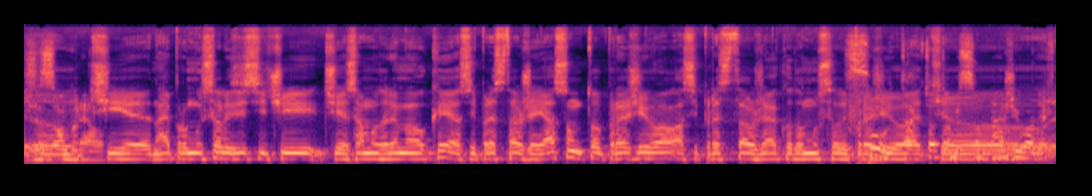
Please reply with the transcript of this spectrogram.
Že zomrel. či je, najprv museli zistiť, či, či je samozrejme OK. A si predstav, že ja som to prežíval a si predstav, že ako to museli Fú, prežívať tak toto by som naživo jeho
